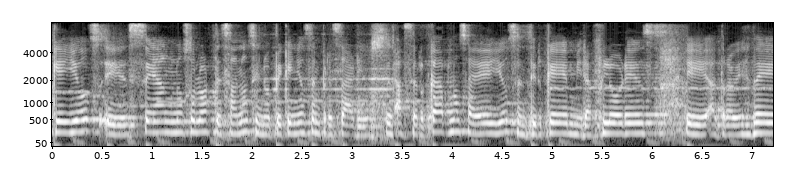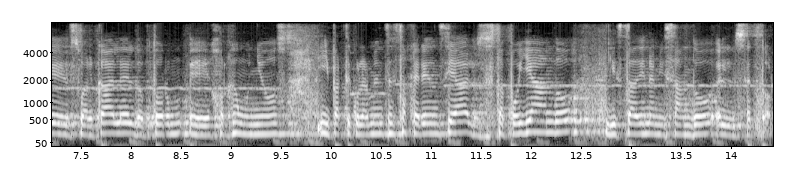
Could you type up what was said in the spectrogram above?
que ellos eh, sean no solo artesanos, sino pequeños empresarios. Acercarnos a ellos, sentir que Miraflores, eh, a través de su alcalde, el doctor eh, Jorge Muñoz, y particularmente esta gerencia, los está apoyando y está dinamizando el sector.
